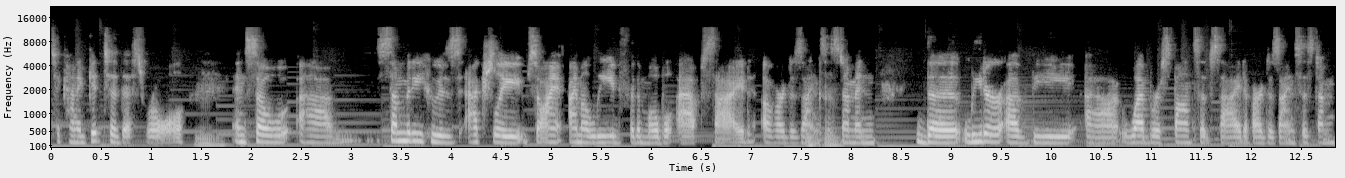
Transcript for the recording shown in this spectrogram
to kind of get to this role? Mm. And so, um, somebody who is actually, so I, am a lead for the mobile app side of our design okay. system, and the leader of the uh, web responsive side of our design system.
